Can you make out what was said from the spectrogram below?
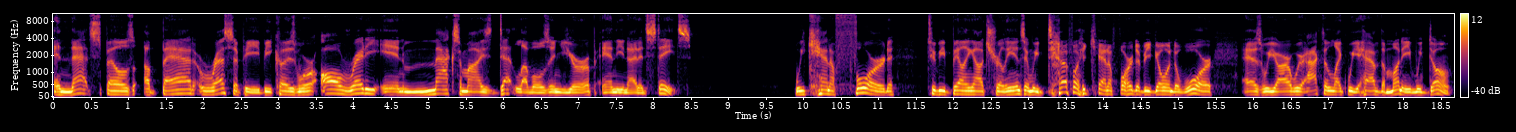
And that spells a bad recipe because we're already in maximized debt levels in Europe and the United States. We can't afford to be bailing out trillions, and we definitely can't afford to be going to war as we are. We're acting like we have the money, and we don't.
